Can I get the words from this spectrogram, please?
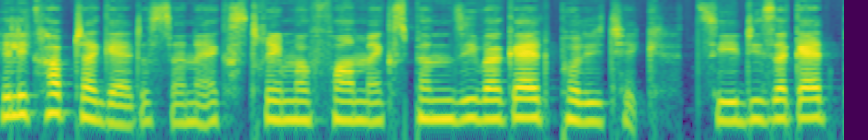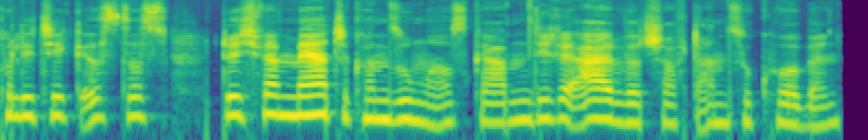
Helikoptergeld ist eine extreme Form expansiver Geldpolitik. Ziel dieser Geldpolitik ist es, durch vermehrte Konsumausgaben die Realwirtschaft anzukurbeln,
